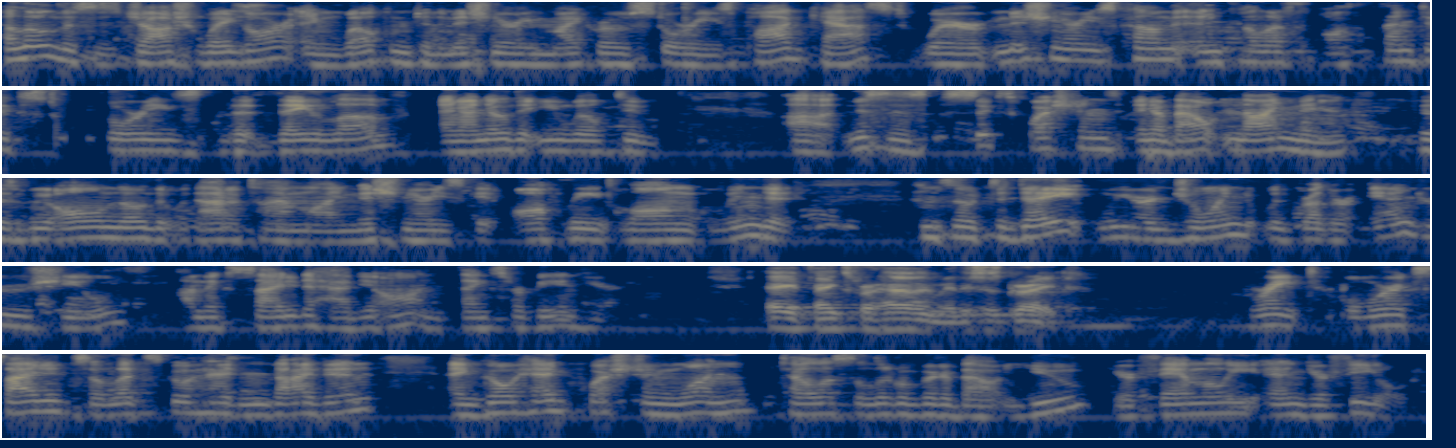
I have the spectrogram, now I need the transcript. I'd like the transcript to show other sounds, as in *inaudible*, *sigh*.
Hello, this is Josh Wagar, and welcome to the Missionary Micro Stories podcast, where missionaries come and tell us authentic stories that they love, and I know that you will too. Uh, this is six questions in about nine minutes, because we all know that without a timeline, missionaries get awfully long winded. And so today we are joined with Brother Andrew Shields. I'm excited to have you on. Thanks for being here. Hey, thanks for having me. This is great. Great. Well, we're excited, so let's go ahead and dive in. And go ahead, question one. Tell us a little bit about you, your family, and your field.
